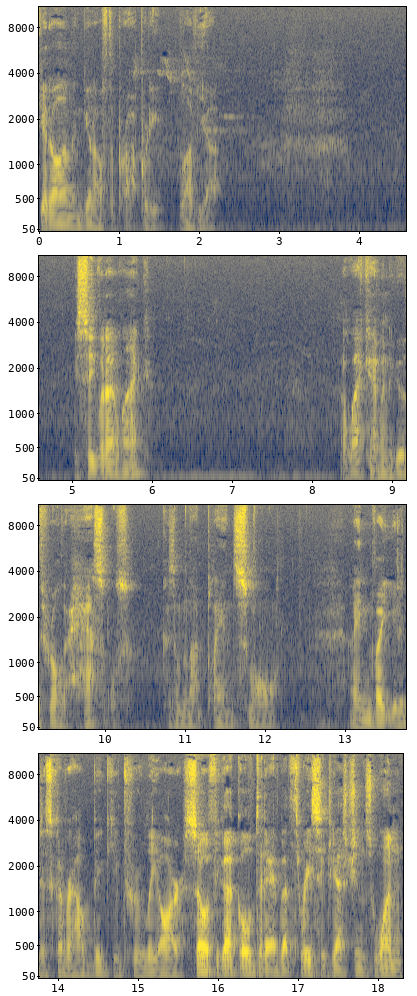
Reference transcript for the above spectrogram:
Get on and get off the property. Love ya. You see what I like? I like having to go through all the hassles because I'm not playing small. I invite you to discover how big you truly are. So, if you got gold today, I've got three suggestions. One,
